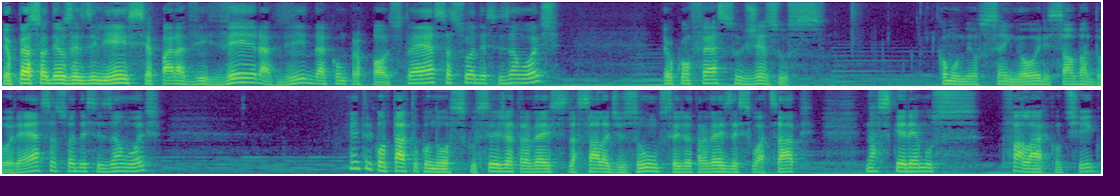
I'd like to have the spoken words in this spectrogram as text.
Eu peço a Deus resiliência para viver a vida com propósito. É essa a sua decisão hoje? eu confesso Jesus como meu Senhor e Salvador. É essa a sua decisão hoje? Entre em contato conosco, seja através da sala de Zoom, seja através desse WhatsApp. Nós queremos falar contigo,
